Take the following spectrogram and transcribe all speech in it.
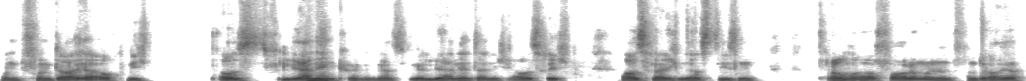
und von daher auch nicht aus lernen können. Also wir lernen da nicht ausreichend aus diesen Traumaerfahrungen und von daher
